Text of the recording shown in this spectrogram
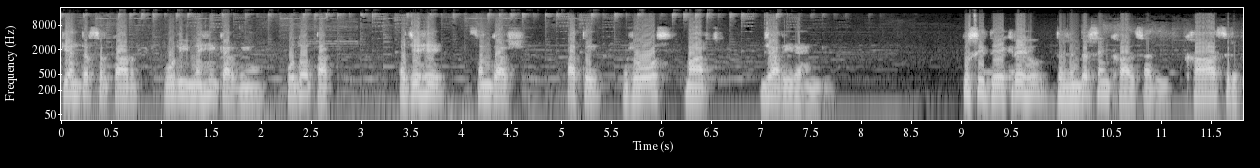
ਕੇਂਦਰ ਸਰਕਾਰ ਪੂਰੀ ਨਹੀਂ ਕਰਦੀਆਂ, ਉਦੋਂ ਤੱਕ ਅਜਿਹੇ ਸੰਘਰਸ਼ ਅਤੇ ਰੋਸ ਮਾਰਚ ਜਾਰੀ ਰਹਿਣਗੇ। ਤੁਸੀਂ ਦੇਖ ਰਹੇ ਹੋ ਦਵਿੰਦਰ ਸਿੰਘ ਖਾਲਸਾ ਦੀ ਖਾਸ ਰਿਪੋਰਟ।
